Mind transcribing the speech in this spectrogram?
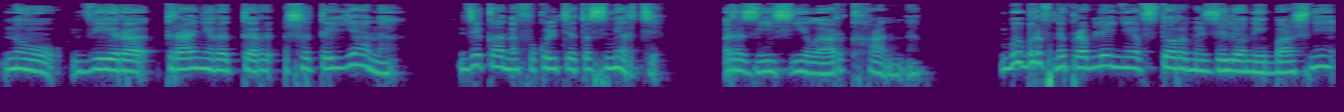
«Ну, Вера Транера Тер Шатаяна, декана факультета смерти», — разъяснила Аркханна. Выбрав направление в сторону Зеленой башни,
